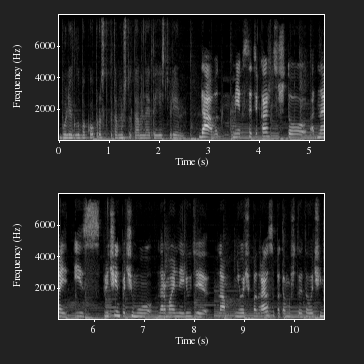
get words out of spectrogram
более глубоко, просто потому что там на это есть время. Да, вот мне, кстати, кажется, что одна из причин, почему нормальные люди нам не очень понравился, потому что это очень,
